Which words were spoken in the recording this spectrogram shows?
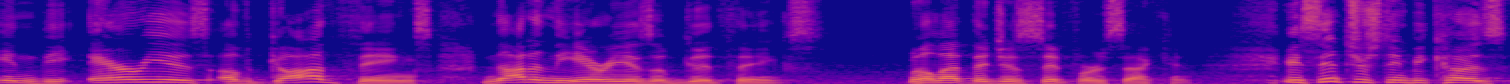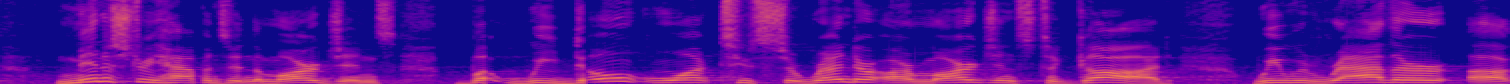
in the areas of God things, not in the areas of good things. Well, let that just sit for a second. It's interesting because ministry happens in the margins, but we don't want to surrender our margins to God. We would rather uh,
